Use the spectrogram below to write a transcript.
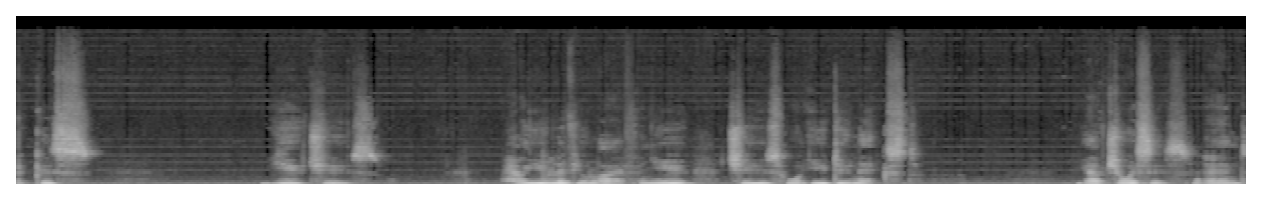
Because you choose how you live your life and you choose what you do next. You have choices, and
